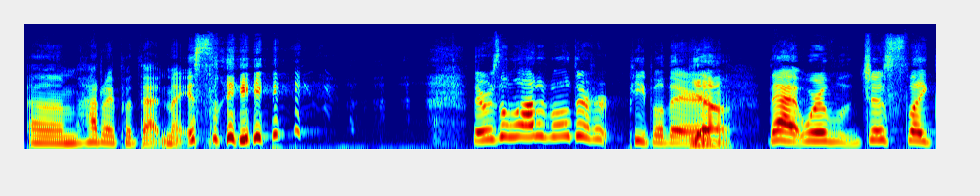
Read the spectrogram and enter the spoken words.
Um, how do I put that nicely? there was a lot of older people there. Yeah. That were just like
